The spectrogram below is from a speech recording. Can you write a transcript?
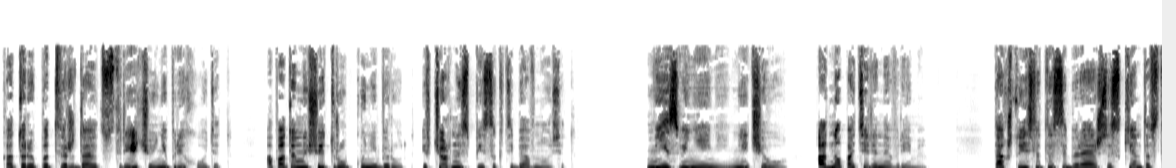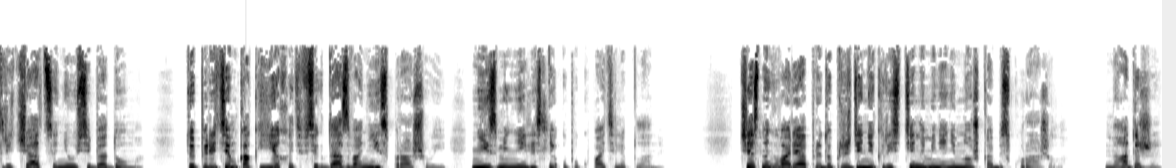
которые подтверждают встречу и не приходят, а потом еще и трубку не берут и в черный список тебя вносят. Ни извинений, ничего, одно потерянное время. Так что если ты собираешься с кем-то встречаться не у себя дома, то перед тем, как ехать, всегда звони и спрашивай, не изменились ли у покупателя планы. Честно говоря, предупреждение Кристины меня немножко обескуражило. Надо же,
